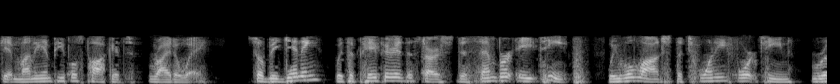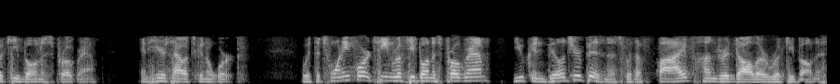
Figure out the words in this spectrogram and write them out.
Get money in people's pockets right away. So beginning with the pay period that starts December 18th, we will launch the 2014 Rookie Bonus Program. And here's how it's going to work. With the 2014 Rookie Bonus Program, you can build your business with a $500 rookie bonus.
